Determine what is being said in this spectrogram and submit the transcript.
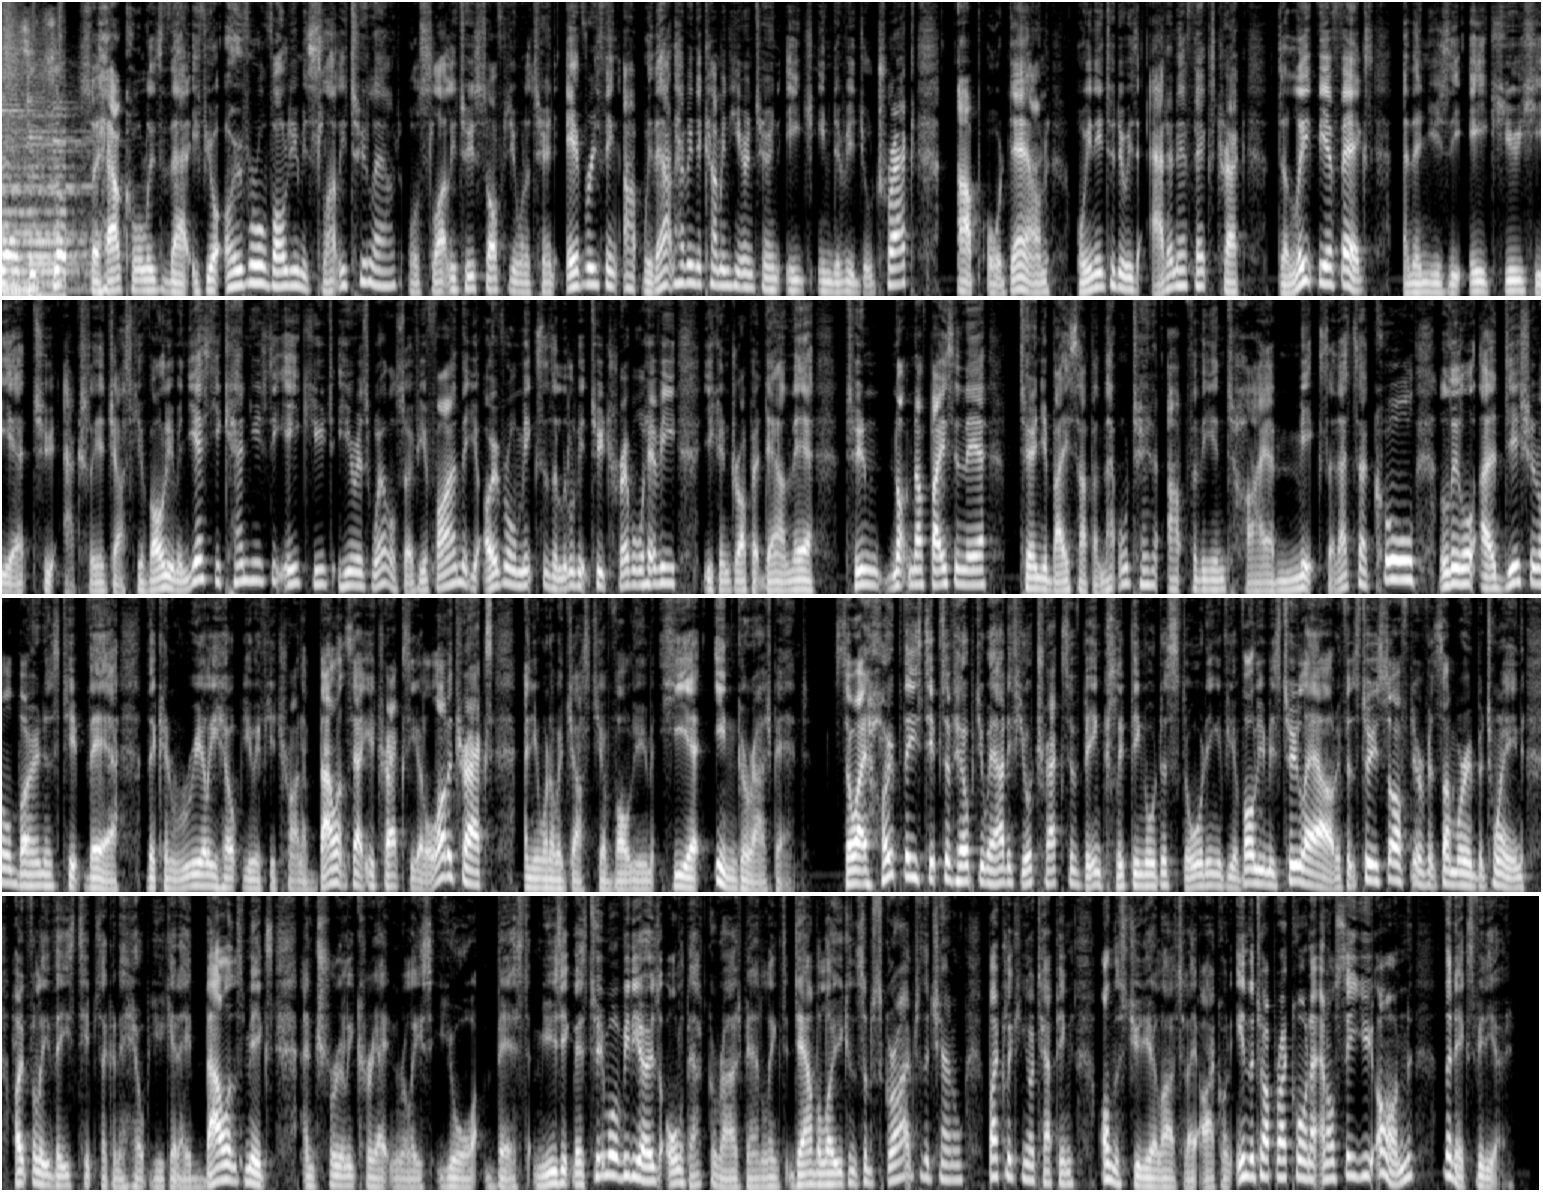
so. How cool is that? If your overall volume is slightly too loud or slightly too soft, you want to turn everything up without having to come in here and turn each individual track up or down, all you need to do is add an FX track, delete the effects, and then use the EQ here to actually adjust your volume. And yes, you can use the EQ here as well. So if you find that your overall mix is a little bit too treble heavy, you can drop it down there. Too not enough bass in there, turn your bass up, and that will turn it up for the entire mix. So that's a cool little additional bonus tip there that can really help you if you're trying to balance out your tracks. You got a lot of tracks and you want to adjust your volume here in GarageBand. So I hope these tips have helped you out if your tracks have been clipping or distorting, if your volume is too loud, if it's too soft, or if it's somewhere in between. Hopefully these tips are going to help you get a balanced mix and truly create and release your best music. There's two more videos all about GarageBand linked down below. You can subscribe to the channel by clicking or tapping on the Studio Live Today icon in the top right corner, and I'll see you on the next video.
